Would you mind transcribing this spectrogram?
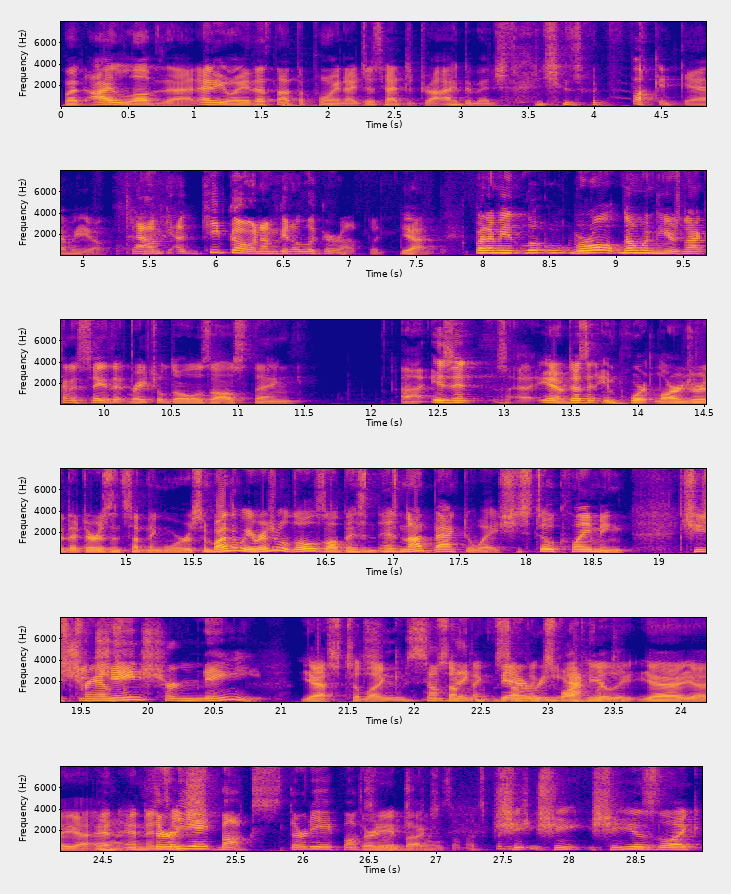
But I love that. Anyway, that's not the point. I just had to try. I had to mention that she's a fucking Cameo. Now I'm, i keep going. I'm going to look her up. But Yeah, but I mean, look, we're all. No one here is not going to say that Rachel Dolezal's thing uh, isn't, uh, you know, doesn't import larger. That there isn't something worse. And by the way, Rachel Dolezal has, has not backed away. She's still claiming she's she trans. changed her name. Yes, to like to something something, very Swahili. African. Yeah, yeah, yeah. And and it's like thirty-eight she- bucks. Thirty-eight bucks. 38 bucks. That's pretty She cheap. she she is like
